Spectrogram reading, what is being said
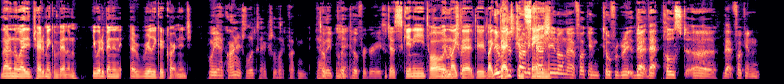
I don't know why they tried to make him Venom. He would have been an, a really good Carnage. Well, yeah, Carnage looks actually like fucking how To- they put yeah. Topher Grace. Just skinny, tall, They and like try- that, dude. Like they were that just trying insane. to cash in on that fucking Topher Grace, that that post, uh, that fucking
